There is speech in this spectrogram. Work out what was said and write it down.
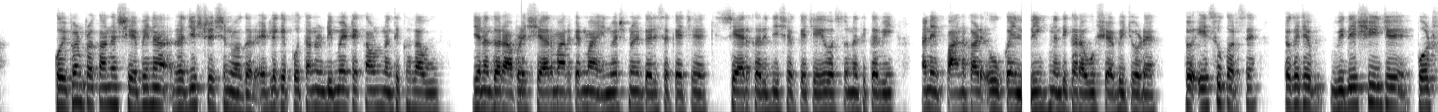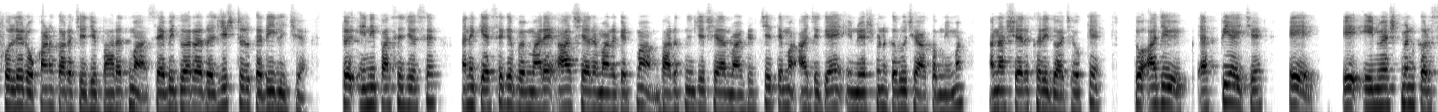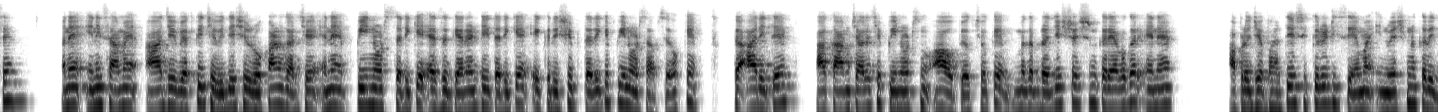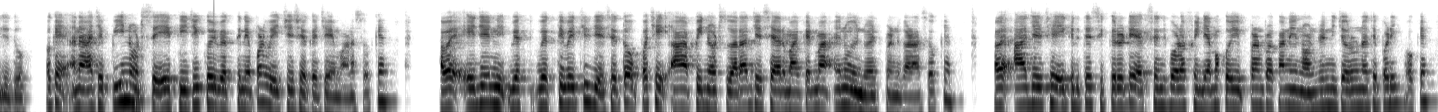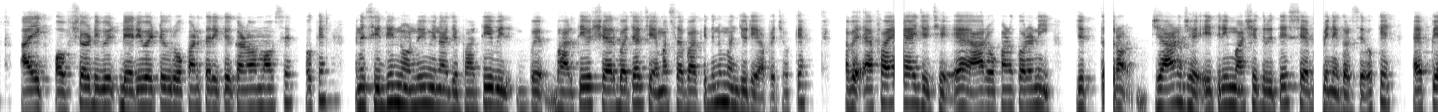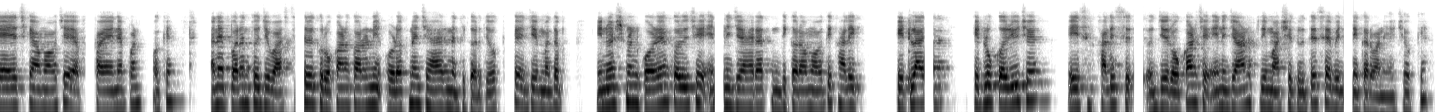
કોઈ પણ પ્રકારના શેબીના રજિસ્ટ્રેશન વગર, એટલે કે પોતાનું ડિમેટ એકાઉન્ટ નથી ખોલાવવું, જેના દ્વારા આપણે શેર માર્કેટમાં ઇન્વેસ્ટમેન્ટ કરી શકીએ છીએ, શેર ખરીદી શકીએ છીએ, એ વસ્તુ નથી કરવી, અને પાન કાર્ડ એવું કંઈ લિંક નથી કરાવવું શેબી જોડે, તો એ શું કરશે? તો કે જે વિદેશી જે પોર્ટફોલિયો રોકાણકારો છે, જે ભારતમાં સેબી દ્વારા રજિસ્ટર કરેલી છે તો એની પાસે જશે અને કહેશે કે ભાઈ, મારે આ શેર માર્કેટમાં ભારતની જે શેર માર્કેટ છે, તેમાં આ જગ્યાએ ઇન્વેસ્ટમેન્ટ કરવું છે આ કંપનીમાં આ શેર ખરીદવા છે ઓકે તો આ જે એફપીઆઈ છે, એ એ ઇન્વેસ્ટમેન્ટ કરશે અને એની સામે આ જે વ્યક્તિ છે, વિદેશી રોકાણકાર છે, એને પી નોટ્સ તરીકે એઝ અ ગેરંટી તરીકે, એક રિસિપ્ટ તરીકે પી નોટ્સ આપશે ઓકે તો આ રીતે આ કામ ચાલે છે પી નોટ્સનો આ ઉપયોગ છે ઓકે મતલબ રજિસ્ટ્રેશન કર્યા વગર એને આપણે જે ભારતીય સિક્યુરિટી છે, એમાં ઇન્વેસ્ટમેન્ટ કરી દીધું ઓકે અને આ જે પી નોટ્સ છે, એ ત્રીજી કોઈ વ્યક્તિને પણ વેચી શકે છે, એ માણસ ઓકે હવે એ જે વ્યક્તિ વેચી જશે તો પછી આ પીનોટ્સ દ્વારા જે શેર માર્કેટમાં એનું ઇન્વેસ્ટમેન્ટ ગણાશે ઓકે હવે આ જે છે, એક રીતે સિક્યુરિટી એક્સચેન્જ બોર્ડ ઓફ ઇન્ડિયામાં કોઈ પણ પ્રકારની નોંધણીની જરૂર નથી પડી ઓકે આ એક ઓફશોર ડેરિવેટિવ રોકાણ તરીકે ગણવામાં આવશે ઓકે અને સીધી નોંધણી વિના જે ભારતીય ભારતીય શેર બજાર છે, એમાં સહભાગીતાની મંજૂરી આપે છે ઓકે હવે એફઆઈઆઈ જે છે, એ આ રોકાણકારોની જે જાણ છે, એ ત્રિમાસિક રીતે સેબીને કરશે ઓકે એફપીઆઈ જ કહેવામાં આવે છે એફઆઈઆઈને પણ ઓકે અને પરંતુ જે વાસ્તવિક રોકાણકારોની ઓળખને જાહેર નથી કરતી ઓકે જે મતલબ ઇન્વેસ્ટમેન્ટ કોણે કર્યું છે, એની જાહેરાત નથી કરવામાં આવતી, ખાલી કેટલા કેટલું કર્યું છે? એ ખાલી જે રોકાણ છે, એની જાણ ત્રિમાસિક રીતે સેબીને કરવાની છે, ઓકે?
